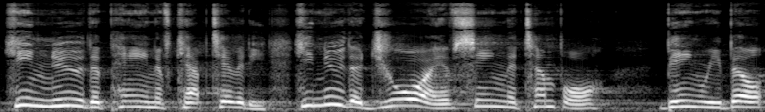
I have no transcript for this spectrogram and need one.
He knew the pain of captivity. He knew the joy of seeing the temple being rebuilt.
